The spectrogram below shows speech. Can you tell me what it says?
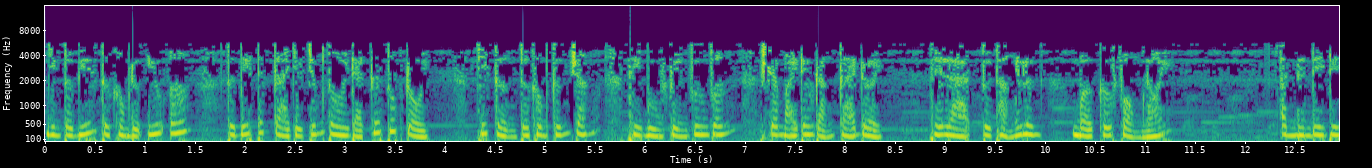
Nhưng tôi biết tôi không được yếu ớt, tôi biết tất cả giữa chúng tôi đã kết thúc rồi. Chỉ cần tôi không cứng rắn, thì buồn phiền vương vấn sẽ mãi đeo đẳng cả đời. Thế là tôi thẳng lưng, mở cửa phòng nói. Anh nên đi đi.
